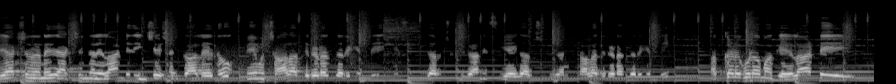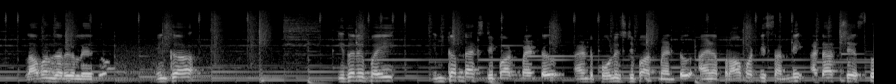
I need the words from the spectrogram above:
రియాక్షన్ అనేది యాక్షన్ కానీ ఎలాంటిది ఇనిషియేషన్ కాలేదు. మేము చాలా తిరగడం జరిగింది. ఏసీపీ గారి చుట్టూ కానీ సిఐ గారి చుట్టూ కానీ చాలా తిరగడం జరిగింది. అక్కడ కూడా మాకు ఎలాంటి లాభం జరగలేదు. ఇంకా ఇతనిపై income tax department and police department ఆయన ప్రాపర్టీస్ అన్ని అటాచ్ చేస్తూ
